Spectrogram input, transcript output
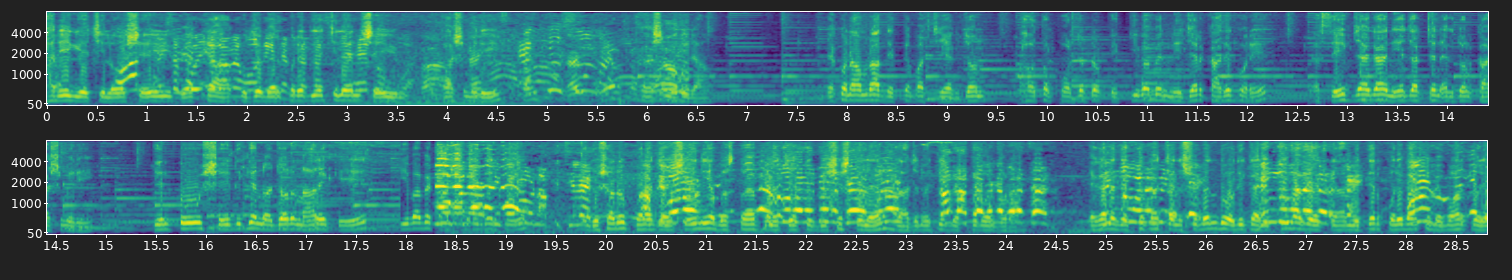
হারিয়ে গিয়েছিল সেই ব্যাগটা খুঁজে বের করে দিয়েছিলেন সেই Kashmiri thank you so much কাশ্মীরিরা এখন আমরা দেখতে পাচ্ছি একজন আহত পর্যটককে কীভাবে নিজের কাজে করে সেফ জায়গায় নিয়ে যাচ্ছেন একজন কাশ্মীরি। কিন্তু সেই দিকে নজর না রেখে কীভাবে কাশ্মীরিদেরকে। দোষারোপ করা যায় সেই নিয়ে ব্যস্ত হয়ে পড়েছে একটি বিশেষ দলের রাজনৈতিক ব্যক্তিবর্গরা। এখানে দেখতে পাচ্ছেন শুভেন্দু অধিকারী কীভাবে একটা মৃতের পরিবারকে ব্যবহার করে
